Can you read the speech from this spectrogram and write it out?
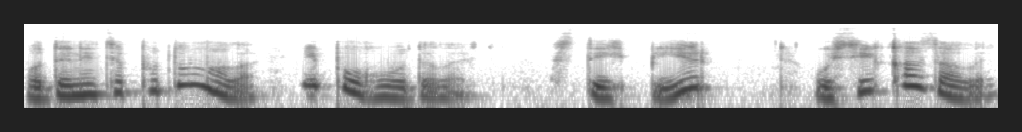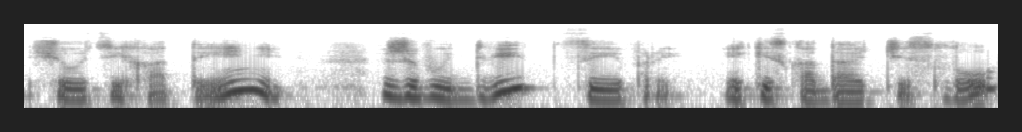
Одиниця подумала і погодилась. З тих пір усі казали, що у цій хатині живуть дві цифри, які складають число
